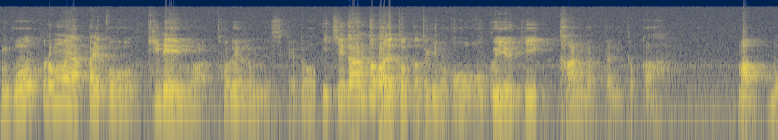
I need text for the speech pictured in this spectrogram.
GoPro もやっぱりこう綺麗には撮れるんですけど一眼とかで撮った時のこう奥行き感だったりとかまあ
